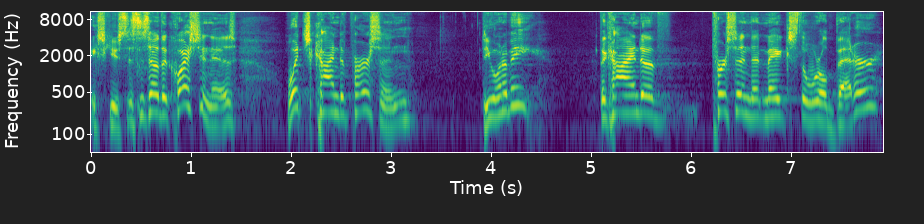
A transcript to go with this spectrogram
excuses. And so the question is which kind of person do you want to be? The kind of person that makes the world better?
